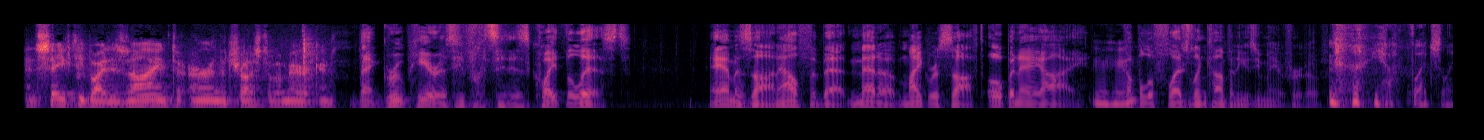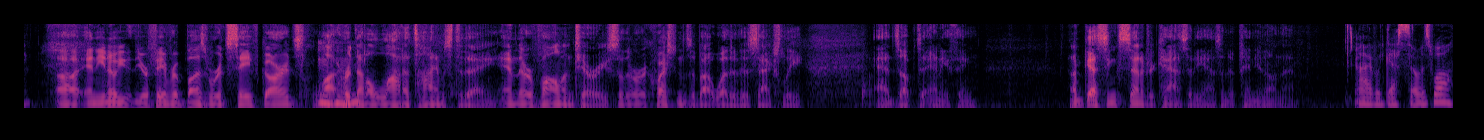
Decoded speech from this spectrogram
and safety by design to earn the trust of Americans that group here, as he puts it, is quite the list. Amazon, Alphabet, Meta, Microsoft, OpenAI, mm-hmm. a couple of fledgling companies you may have heard of. yeah, fledgling. Uh, and you know your favorite buzzword, safeguards. mm-hmm. Heard that a lot of times today, and they're voluntary. So there are questions about whether this actually adds up to anything. I'm guessing Senator Cassidy has an opinion on that. I would guess so as well.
